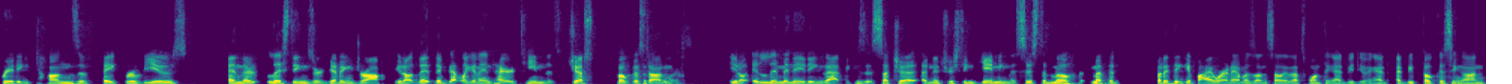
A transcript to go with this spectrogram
creating tons of fake reviews. And their listings are getting dropped. You know, they, have got like an entire team that's just focused of on, course. you know, eliminating that because it's such a, an interesting gaming the system method. But I think if I were an Amazon seller, that's one thing I'd be doing. I'd, I'd be focusing on,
